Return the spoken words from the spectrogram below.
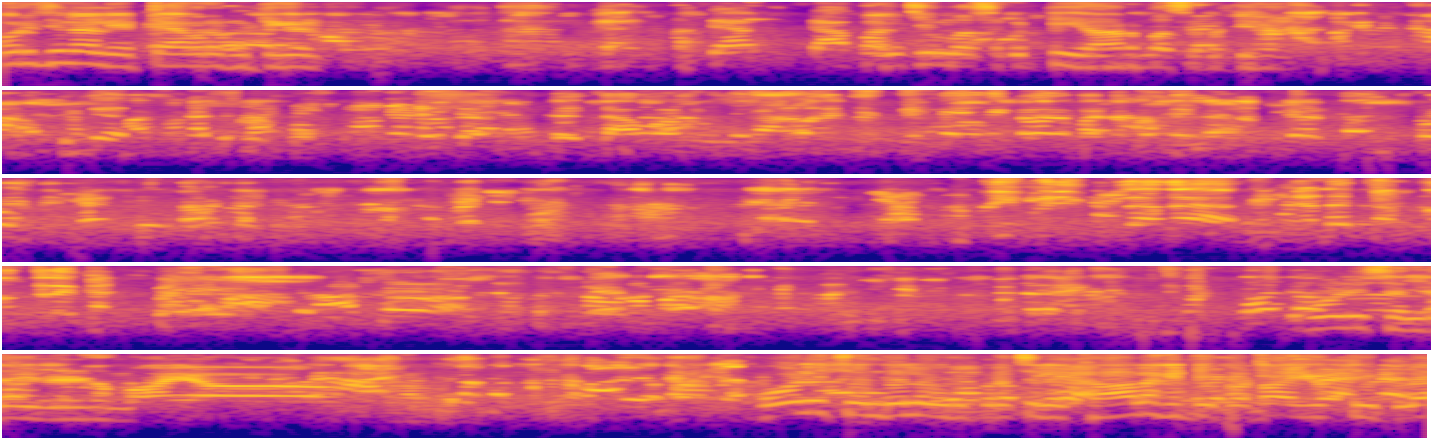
ஒரிஜினல் எட்டாயிரம் குட்டிகள். அஞ்சு மாச குட்டி ஆறு மாச குட்டிகள். கோழி சந்தை வேணும் மாயா. கோழி சந்தையில ஒரு பிரச்சனை. காலை கட்டி போட்டா யூடியூப்ல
